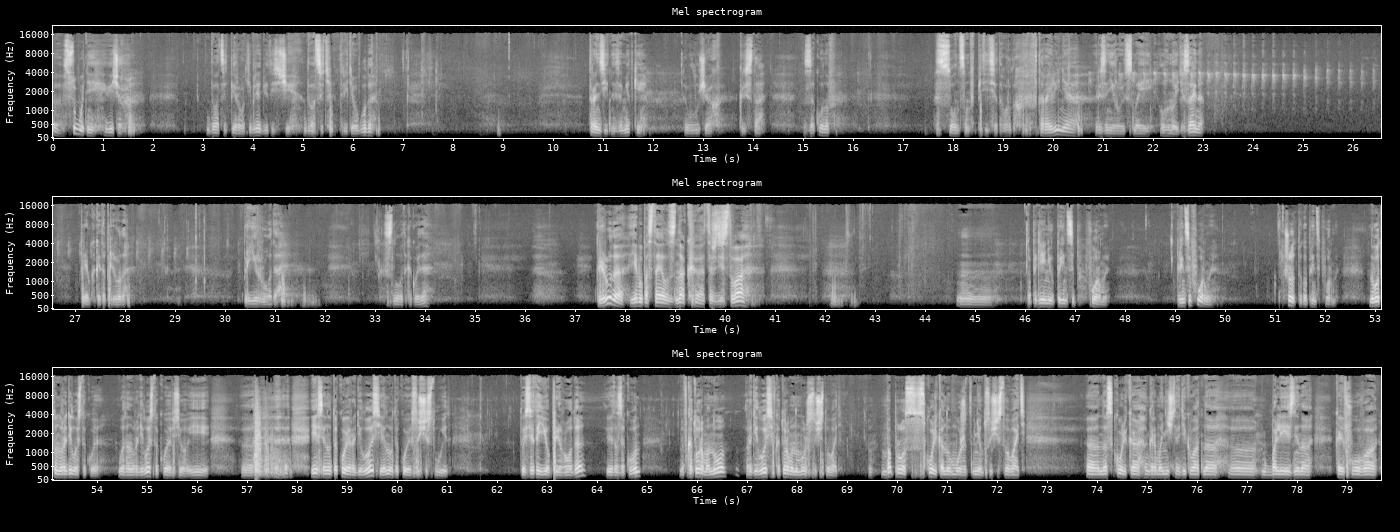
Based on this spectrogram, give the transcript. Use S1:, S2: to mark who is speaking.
S1: Э, субботний вечер 21 октября 2023 года. Транзитные заметки в лучах креста законов с солнцем в 50 воротах. Вторая линия резонирует с моей луной дизайна. Прям какая-то природа природа. Слово-то какое, да? Природа, я бы поставил знак тождества определению принцип формы. Принцип формы. Что это такое принцип формы? Ну вот оно родилось такое. Вот оно родилось такое, все. И Э, если оно такое родилось, и оно такое существует. То есть это ее природа, и это закон, в котором оно родилось, в котором оно может существовать. Вопрос, сколько оно может в нем существовать, э, насколько гармонично, адекватно, э, болезненно, кайфово,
